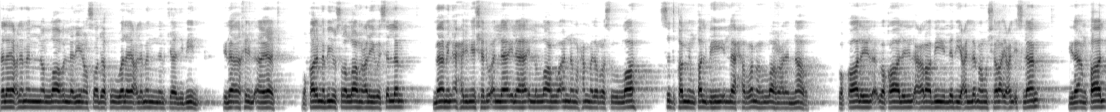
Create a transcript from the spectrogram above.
فلا يعلمن الله الذين صدقوا ولا يعلمن الكاذبين. إلى آخر الآيات. وقال النبي صلى الله عليه وسلم ما من أحد يشهد أن لا إله إلا الله وأن محمدا رسول الله صدقا من قلبه إلا حرمه الله على النار. وقال وقال للأعرابي الذي علمه شرائع الإسلام إلى أن قال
